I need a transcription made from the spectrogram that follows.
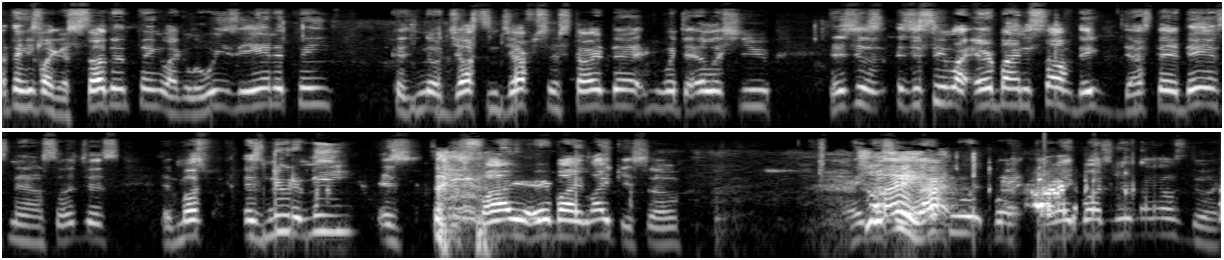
I think it's like a Southern thing, like a Louisiana thing, because you know Justin Jefferson started that. He went to LSU. It's just, it just seemed like everybody in the South, they that's their dance now. So it just, it must, it's new to me. It's, it's fire. Everybody like it. So. I So, hey, I I- do it, but I like watching everybody else do it.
